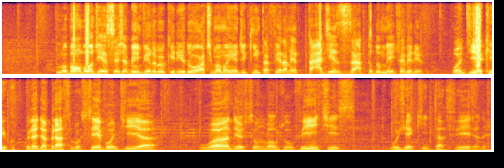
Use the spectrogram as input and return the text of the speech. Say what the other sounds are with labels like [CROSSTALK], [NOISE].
Lobão, bom dia, seja bem-vindo, meu querido. Ótima manhã de quinta-feira, metade exato do mês de fevereiro. Bom dia, Kiko. Grande abraço a você, bom dia, o Anderson, aos ouvintes. Hoje é quinta-feira, né?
